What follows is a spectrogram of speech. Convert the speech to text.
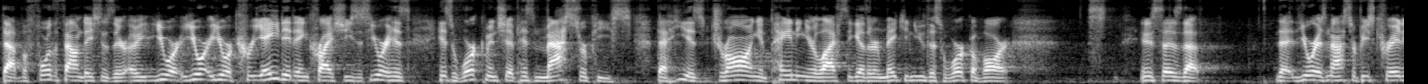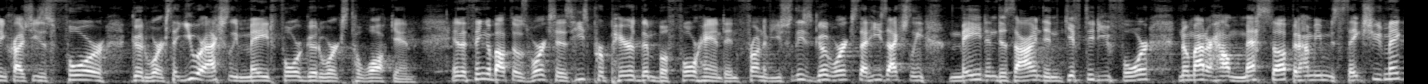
that before the foundations there, uh, you are, you, are, you are created in Christ Jesus. You are his, his workmanship, his masterpiece, that he is drawing and painting your life together and making you this work of art. And it says that that you are his masterpiece created in Christ Jesus for good works, that you are actually made for good works to walk in. And the thing about those works is he's prepared them beforehand in front of you. So these good works that he's actually made and designed and gifted you for, no matter how messed up and how many mistakes you make,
